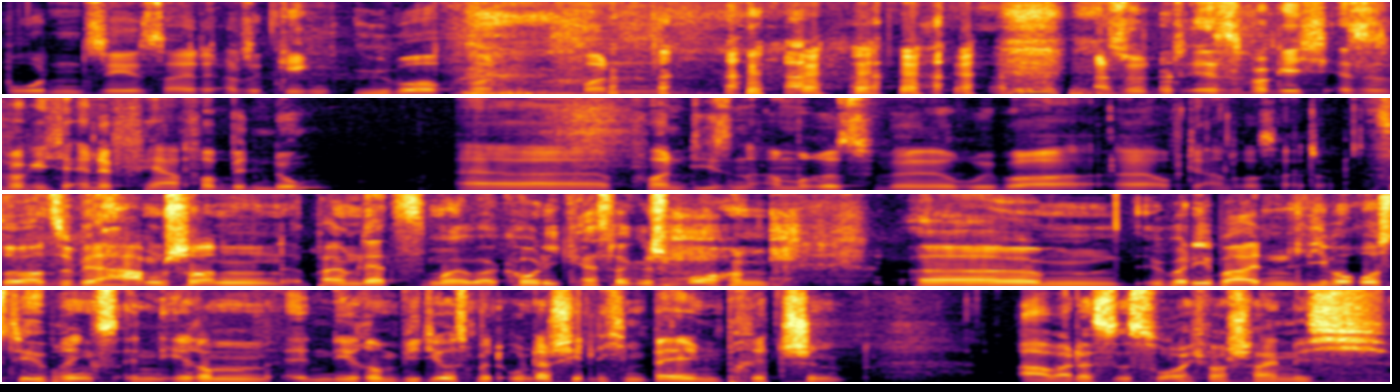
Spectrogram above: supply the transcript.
Bodenseeseite, also gegenüber von. von also es ist wirklich, es ist wirklich eine Fährverbindung äh, von diesen Amrisville rüber äh, auf die andere Seite. So, also wir haben schon beim letzten Mal über Cody Kessler gesprochen, ähm, über die beiden Liberos, die übrigens in ihrem, in ihrem Videos mit unterschiedlichen Bällen pritschen. Aber das ist euch wahrscheinlich,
